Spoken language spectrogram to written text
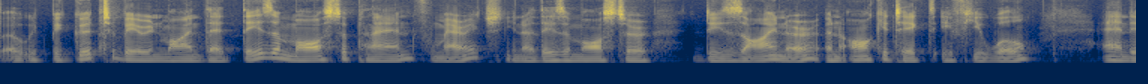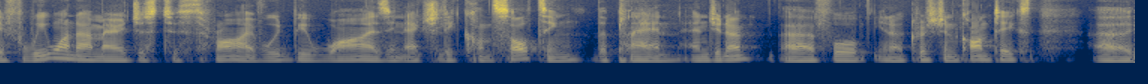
it would be good to bear in mind that there's a master plan for marriage. You know, there's a master designer, an architect, if you will, And if we want our marriages to thrive, we'd be wise in actually consulting the plan. And you know, uh, for you know Christian context, uh,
